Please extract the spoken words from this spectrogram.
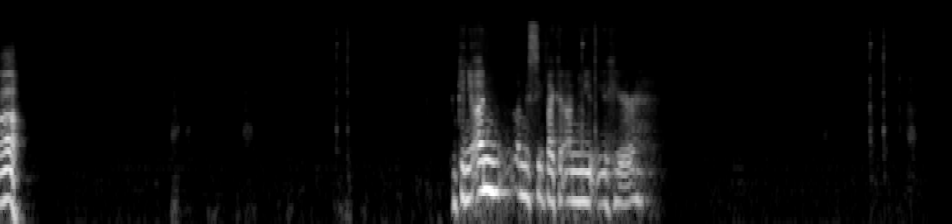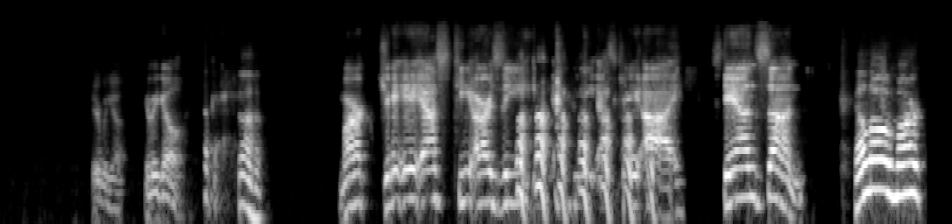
Ah. Can you un, let me see if I can unmute you here. Here we go. Here we go. Okay. Uh, Mark, J A S T R Z S K I, Stan's son. Hello, Mark.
